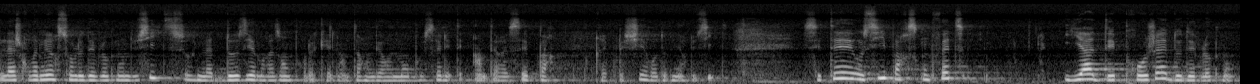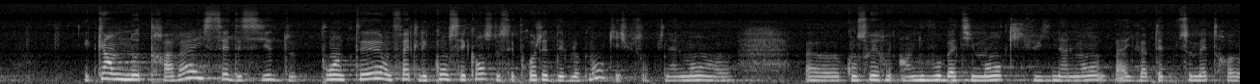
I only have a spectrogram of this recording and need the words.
là je reviens sur le développement du site sur la deuxième raison pour laquelle l'Inter-Environnement Bruxelles était intéressé par réfléchir au devenir du site, c'était aussi parce qu'en fait, il y a des projets de développement. Et qu'un de notre travail, c'est d'essayer de pointer en fait les conséquences de ces projets de développement qui sont finalement euh, euh, construire un nouveau bâtiment qui finalement, bah, il va peut-être se mettre euh,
